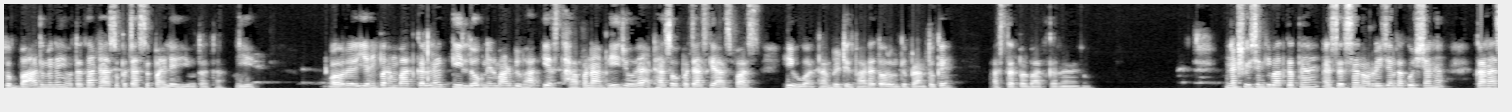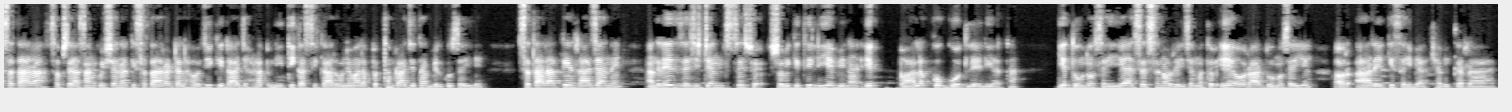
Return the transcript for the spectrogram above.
तो बाद में नहीं होता था 1850 से पहले ही होता था, ये। और यहीं पर हम बात कर लें कि लोक निर्माण विभाग की स्थापना भी जो है 1850 के आसपास ही हुआ था, ब्रिटिश भारत और उनके प्रांतों के स्तर पर बात कर रहे हैं। नेक्स्ट क्वेश्चन की बात करते हैं। एसेसन और रीजन का क्वेश्चन है। कह रहा सतारा, सबसे आसान क्वेश्चन है कि सतारा डलहौजी की राज्य हड़प नीति का शिकार होने वाला प्रथम राज्य था, बिल्कुल सही है। सतारा के राजा ने अंग्रेज़ रेजिडेंट से स्वीकृति लिए बिना एक बालक को गोद ले लिया था। ये दोनों सही है। एसेसन और रीजन मतलब ए और आर दोनों सही है और आर ए की सही व्याख्या भी कर रहा है।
